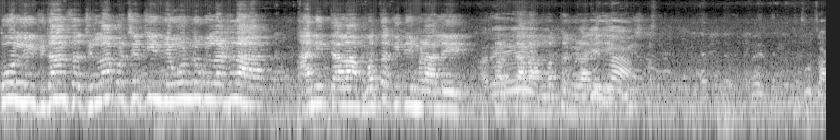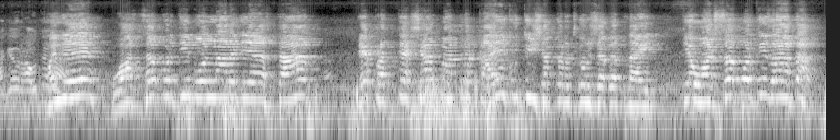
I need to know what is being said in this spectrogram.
तो विधानसभा जिल्हा परिषदची निवडणूक लढला आणि त्याला मत किती मिळाले? तर त्याला मत मिळाले. म्हणजे व्हॉट्सअपवरती बोलणारे जे असतात हे प्रत्यक्षात मात्र काही कृती करू शकत नाहीत. ते व्हॉट्सअपवरतीच राहतात.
